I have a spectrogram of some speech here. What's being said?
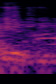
We're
